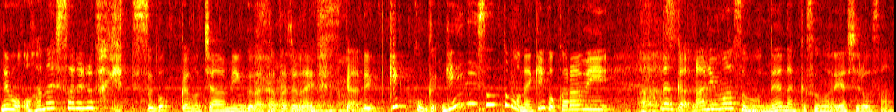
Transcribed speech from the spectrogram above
でもお話しされる時ってすごくあのチャーミングな方じゃないですか。で結構芸人さんともね結構絡みなんかありますもんね。なんかその八代さん。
